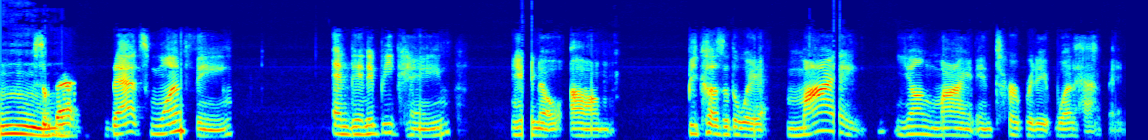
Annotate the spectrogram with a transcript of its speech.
Mm. So that that's one thing. And then it became, you know, um, because of the way my young mind interpreted what happened.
